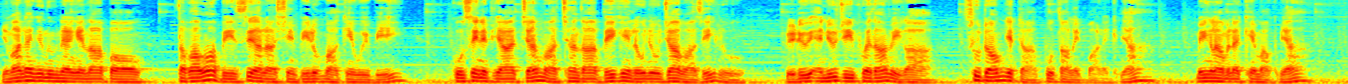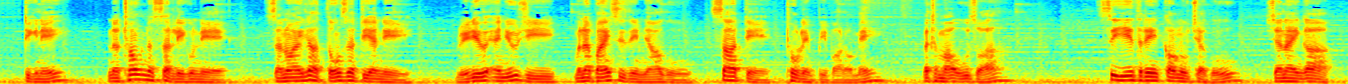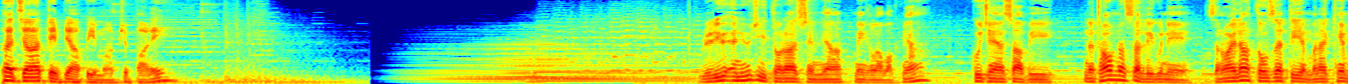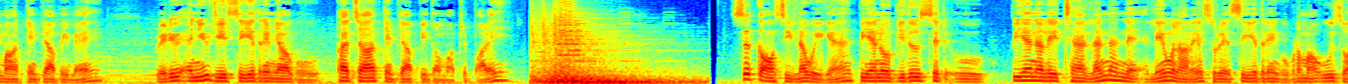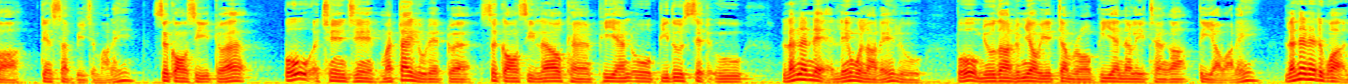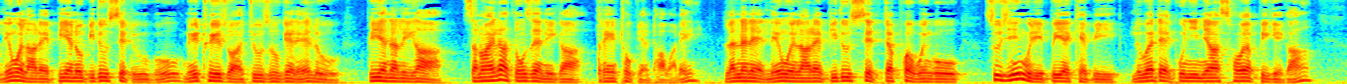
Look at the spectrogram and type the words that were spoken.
မြန်မာနိုင်ငံသူနိုင်ငံသားပေါင်းတဘာဝဘေးဆရာနာရှင်ဘေးတို့မှကင်းဝေးပြီးကိုစိတ်နှဖျားကျမ်းမာချမ်းသာဘေးကင်းလုံခြုံကြပါစေလို့ရေဒီယို NUG ဖွဲ့သားတွေကဆုတောင်းမေတ္တာပို့သလိုက်ပါတယ်ခင်ဗျာမင်္ဂလာမနက်ခင်းပါခင်ဗျာဒီကနေ့2024ခုနှစ်ဇန်နဝါရီလ31ရက်နေ့ရေဒီယို NUG မနက်ပိုင်းစီစဉ်များကိုစတင်ထုတ်လွှင့်ပေးပါတော့မယ်ပထမဦးစွာစီရေးသတင်းကောက်နှုတ်ချက်ကိုရန်နိုင်ကဖတ်ကြားတင်ပြပေးမှာဖြစ်ပါတယ် ရေဒီယို NUG သောရရှင်များမင်္ဂလာပါခင်ဗျာခုချိန်အစပြီး2024ခုနှစ်ဇန်နဝါရီလ31ရက်မနက်ခင်းမှာတင်ပြပေးမယ်ရေဒီယို NUG စီးရီးသတင်းများကိုဖတ်ကြားတင်ပြပေးသွားမှာဖြစ်ပါတယ်စစ်ကောင်စီလက်ဝေခံ PNO ပြည်သူစစ်တူ PNL ထံလက်နက်နဲ့အလင်းဝင်လာတဲ့ဆိုတဲ့စီးရီးသတင်းကိုပထမဦးစွာတင်ဆက်ပေးကြပါမယ်စစ်ကောင်စီအတွက်ပိုးအချင်းချင်းမတိုက်လို့တဲ့အတွက်စစ်ကောင်စီလက်အောက်ခံ PNO ပြည်သူစစ်တူလက်နက်နဲ့အလင်းဝင်လာတယ်လို့ ဗိုလ်အမျိုးသားလူမျိုးရေးတပ်မတော် PNL ထံကသိရပါတယ်။လက်နက်နဲ့တကွလင်းဝင်လာတဲ့ PNO ပြည်သူစစ်တူကိုနှွေးထွေးစွာကြိုးဆိုခဲ့တယ်လို့ PNL ကဇန်နဝါရီလ30ရက်နေ့ကသတင်းထုတ်ပြန်ထားပါတယ်။လက်နက်နဲ့လင်းဝင်လာတဲ့ပြည်သူစစ်တပ်ဖွဲ့ဝင်ကိုစုစည်းငွေတွေပေးအပ်ခဲ့ပြီးလိုအပ်တဲ့အကူအညီများဆောင်ရွက်ပေးခဲ့က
